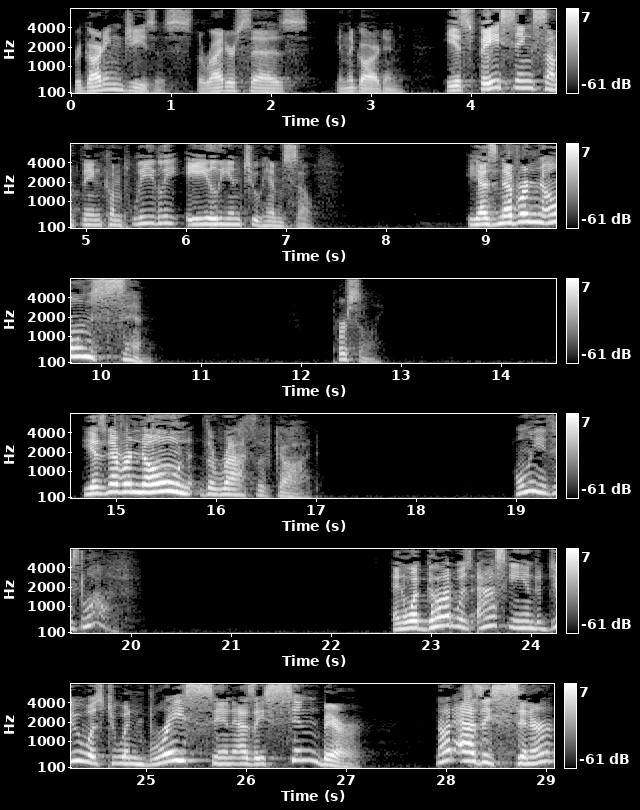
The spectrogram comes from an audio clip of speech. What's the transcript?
Regarding Jesus, the writer says in the garden, he is facing something completely alien to himself. He has never known sin personally. He has never known the wrath of God. Only his love. And what God was asking him to do was to embrace sin as a sin bearer, not as a sinner.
